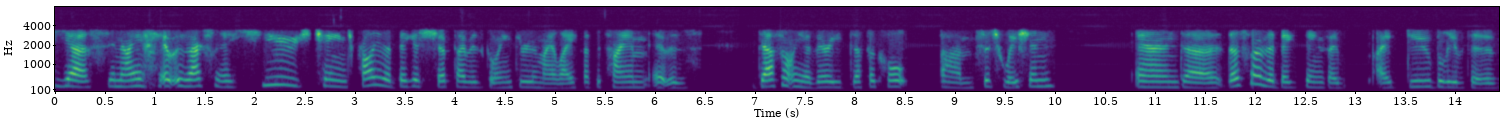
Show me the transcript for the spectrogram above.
yes, and I it was actually a huge change, probably the biggest shift I was going through in my life at the time. It was definitely a very difficult um, situation and uh, that's one of the big things I I do believe the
